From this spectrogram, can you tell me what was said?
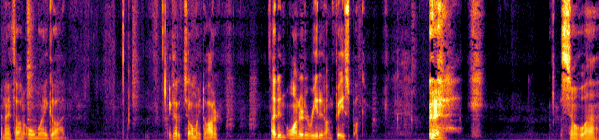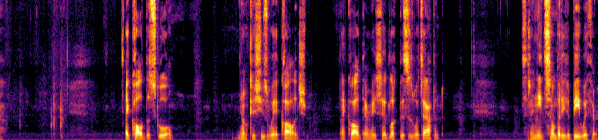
And I thought, oh my God, I got to tell my daughter. I didn't want her to read it on Facebook. so uh, I called the school, you know, because she's away at college. I called there. I said, Look, this is what's happened. I said, I need somebody to be with her.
